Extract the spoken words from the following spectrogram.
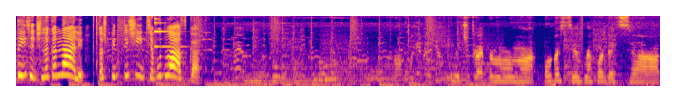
тисяч на каналі. Тож підпишіться, будь ласка. На четвертому поверсі знаходиться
